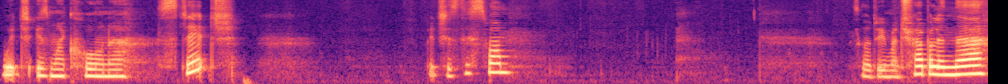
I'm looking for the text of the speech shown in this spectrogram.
which is my corner stitch, which is this one. So I'll do my treble in there,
